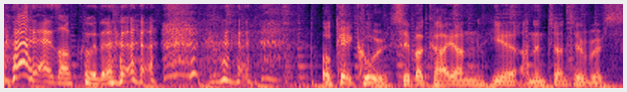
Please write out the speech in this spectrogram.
er ist auch gut. okay, cool. Seba Kajan hier an den Turntables.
